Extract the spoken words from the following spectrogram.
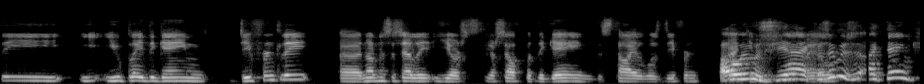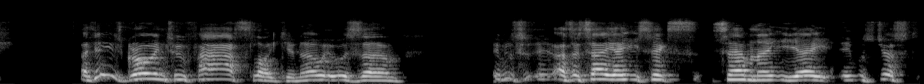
the you played the game differently? Uh, not necessarily your, yourself, but the game, the style was different. Oh, it was yeah, because it was. I think, I think it's growing too fast. Like you know, it was. um It was as I say, 86, 7, 88. It was just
